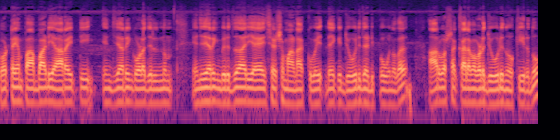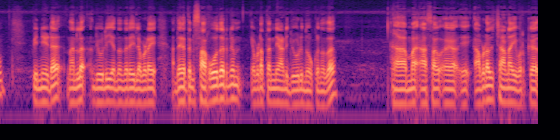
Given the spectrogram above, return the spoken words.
Kottayam Pampady R I T engineering കോളേജിൽ നിന്നും എഞ്ചിനീയറിംഗ് ബിരുദധാരിയായ ശേഷമാണ് കുവൈറ്റിലേക്ക് ജോലി തേടി പോകുന്നത് ആറു വർഷക്കാലം അവിടെ ജോലി നോക്കിയിരുന്നു. പിന്നീട് നല്ല ജോലി എന്ന നിലയിൽ അവിടെ അദ്ദേഹത്തിന്റെ സഹോദരനും ഇവിടെ തന്നെയാണ് ജോലി നോക്കുന്നത്. അവിടെ വെച്ചാണ് ഇവർക്ക്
